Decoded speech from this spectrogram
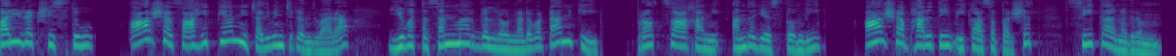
పరిరక్షిస్తూ ఆర్ష సాహిత్యాన్ని చదివించడం ద్వారా యువత సన్మార్గంలో నడవటానికి ప్రోత్సాహాన్ని అందజేస్తోంది ఆర్ష భారతీ వికాస పరిషత్ సీతానగరం.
